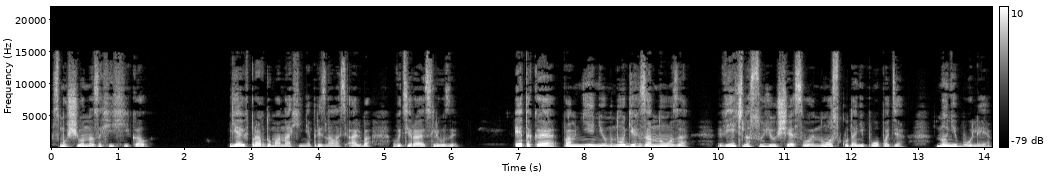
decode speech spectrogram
смущенно захихикал. «Я и вправду монахиня», — призналась Альба, вытирая слезы. «Этакая, по мнению многих, заноза, вечно сующая свой нос куда ни попадя, но не более.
